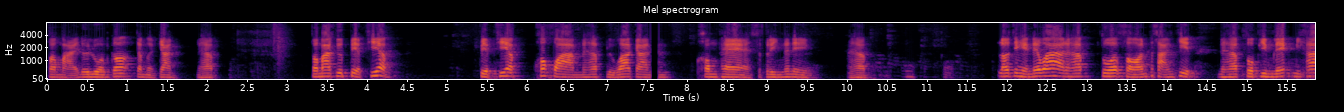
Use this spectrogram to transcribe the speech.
ความหมายโดยรวมก็จะเหมือนกันนะครับ ต่อมาคือเปรียบเทียบ เปรียบเทียบข้อความนะครับ หรือว่าการ compare string นั่นเองนะครับ เราจะเห็นได้ว่านะครับ ตัวสอนภาษาอังกฤษนะครับ ตัวพิมพ์เล็กมีค่า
